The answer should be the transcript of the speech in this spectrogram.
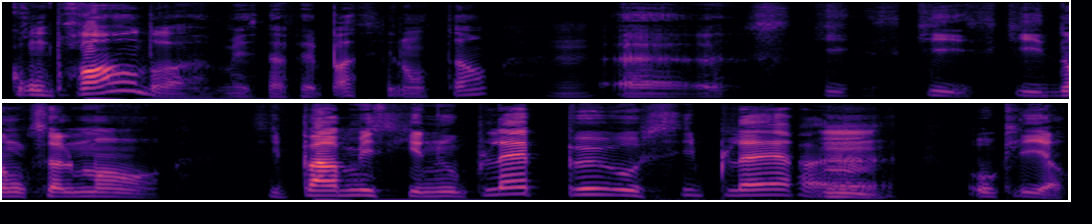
comprendre, mais ça fait pas si longtemps, Mm. euh, ce, qui, ce, qui, ce qui, non seulement, qui parmi ce qui nous plaît, peut aussi plaire euh, aux clients.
